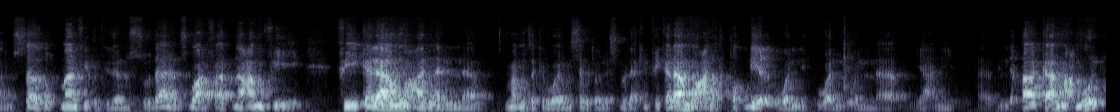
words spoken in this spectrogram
الأستاذ لقمان في تلفزيون السودان. الأسبوع الفات نعم في في كلامه عن ما متذكر هو يوم السبت ولا شنو لكن في كلامه عن التطبيع وال, وال, وال يعني اللقاء كان معمول.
